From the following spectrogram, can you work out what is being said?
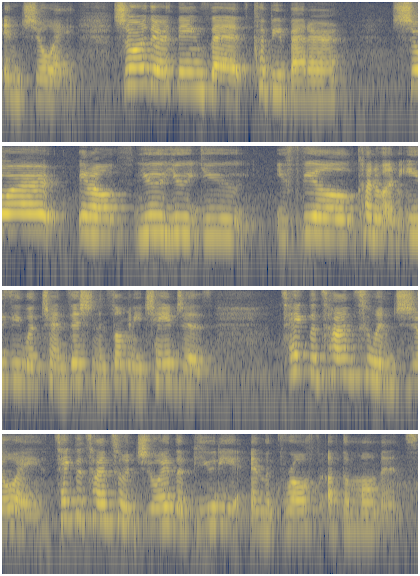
Enjoy. Sure there are things that could be better. Sure, you know, you you you you feel kind of uneasy with transition and so many changes take the time to enjoy. Take the time to enjoy the beauty and the growth of the moment.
